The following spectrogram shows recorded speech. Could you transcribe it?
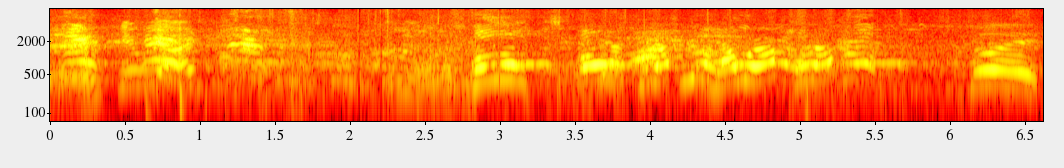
Okay. Here we are. Hold! Hold! Now we're up, we're up. Good.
